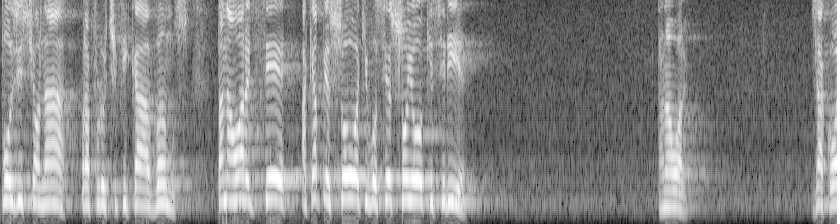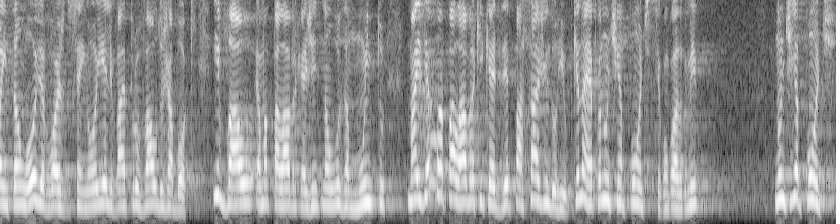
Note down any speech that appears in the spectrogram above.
posicionar para frutificar, vamos. Está na hora de ser aquela pessoa que você sonhou que seria. Está na hora. Jacó então ouve a voz do Senhor e ele vai para o Val do Jaboque. E Val é uma palavra que a gente não usa muito, mas é uma palavra que quer dizer passagem do rio, porque na época não tinha ponte, você concorda comigo? Não tinha ponte.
